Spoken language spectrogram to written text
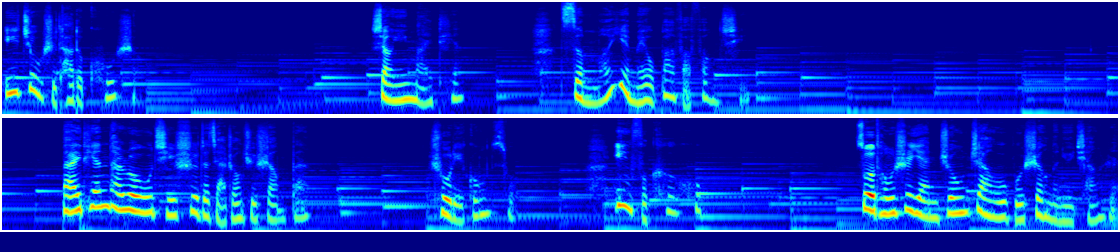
依旧是他的哭声，像阴霾天，怎么也没有办法放晴。白天他若无其事的假装去上班，处理工作，应付客户，做同事眼中战无不胜的女强人。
